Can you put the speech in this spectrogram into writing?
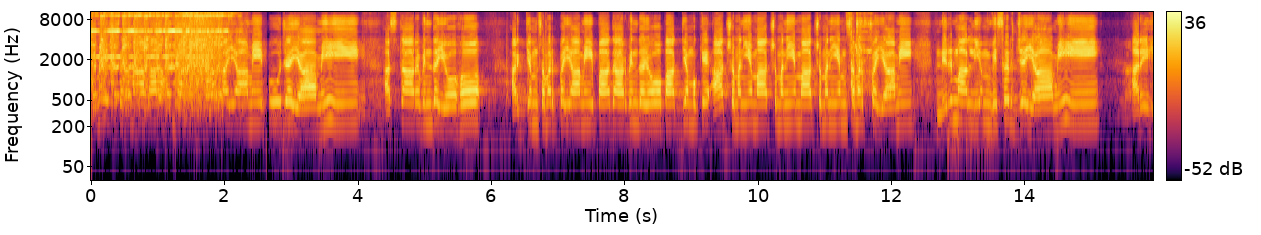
పరమేశ్వరమావాహయామి స్థాపయామి పూజయామి. हस्तारविन्दयोः अर्घ्यं समर्पयामि पादारविन्दयोपाद्यं मुखे आचमनीयम् आचमनीयम् आचमनीयं समर्पयामि, निर्माल्यं विसर्जयामि। हरिः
